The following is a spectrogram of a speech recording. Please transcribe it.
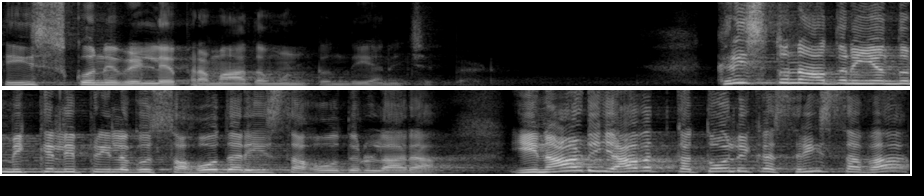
తీసుకొని వెళ్ళే ప్రమాదం ఉంటుంది అని చెప్పాడు. క్రీస్తునాథుని యందు మిక్కిలి ప్రియులకు సహోదరి సహోదరులారా ఈనాడు యావత్ కథోలిక శ్రీ సభ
